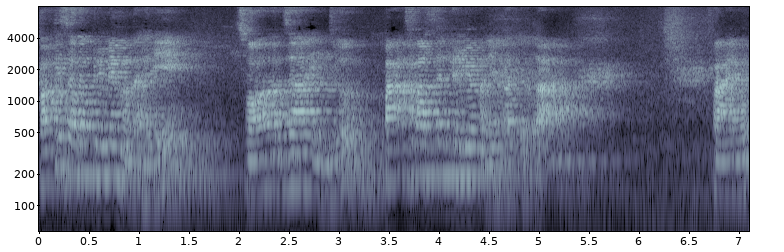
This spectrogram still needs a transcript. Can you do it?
कति छ त प्रिमियम भन्दाखेरि छ हजार इन्टु पाँच पर्सेन्ट प्रिमियम भनेको कति हो त। फाइभ हो।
